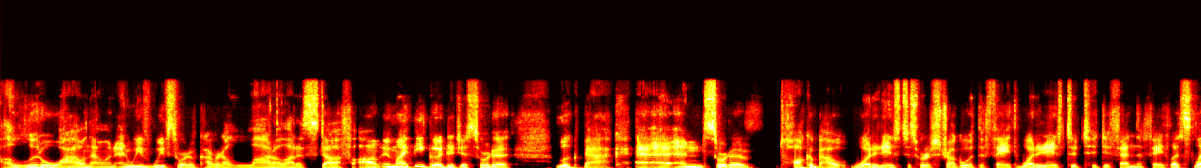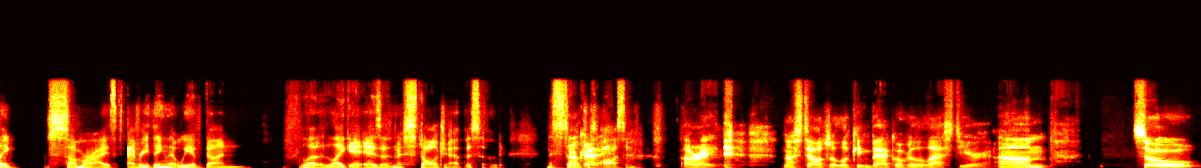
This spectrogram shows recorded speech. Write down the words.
a little while now, and, and we've we've sort of covered a lot, a lot of stuff. Um, it might be good to just sort of look back and sort of talk about what it is to sort of struggle with the faith, what it is to to defend the faith. Let's like summarize everything that we have done like as a nostalgia episode. Nostalgia okay. is awesome. All right. Nostalgia, looking back over the last year. Um, so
